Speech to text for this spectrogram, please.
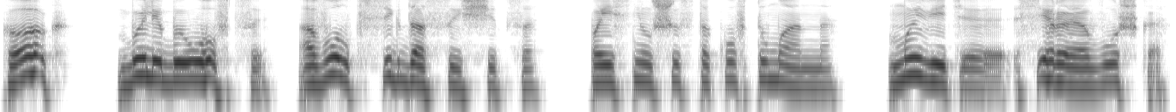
«Как? Были бы овцы, а волк всегда сыщется», — пояснил Шестаков туманно. «Мы ведь э, серая вошка,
